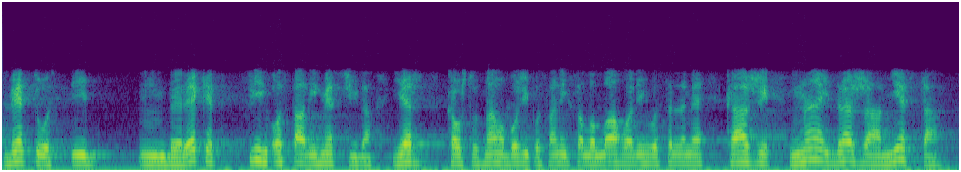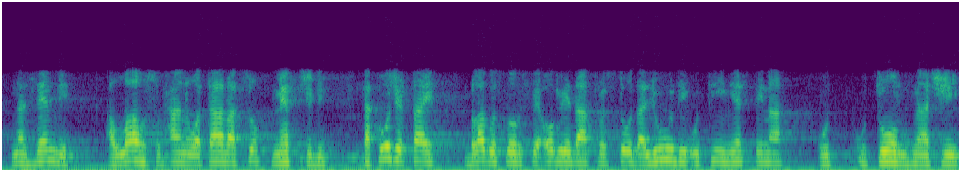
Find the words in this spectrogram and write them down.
svetost i mm, bereket svih ostalih mesčida. Jer, kao što znamo, Boži poslanik sallallahu alaihi wasallame kaže najdraža mjesta na zemlji Allahu subhanahu wa ta'ala su mesčidi. Također taj blagoslov se ogleda kroz to da ljudi u tim mjestima, u, u tom, znači,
